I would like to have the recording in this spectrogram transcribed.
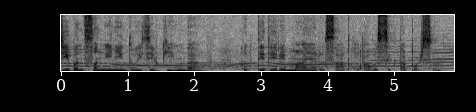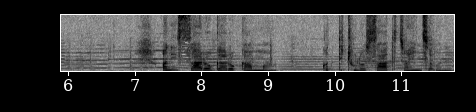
जीवन सङ्गिनी दुई जीवकी हुँदा कति धेरै माया र साथको आवश्यकता पर्छ। अनि साह्रो गाह्रो काममा कति ठुलो साथ चाहिन्छ भनेर।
